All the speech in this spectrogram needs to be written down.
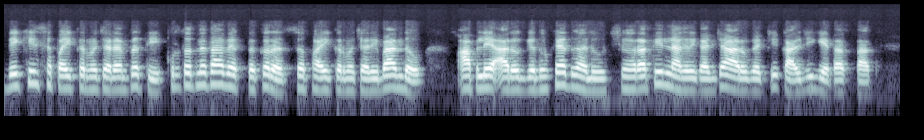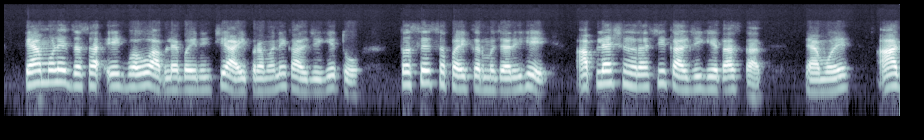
देखील सफाई कर्मचाऱ्यांप्रती कृतज्ञता व्यक्त करत सफाई कर्मचारी बांधव आपले आरोग्य धोक्यात घालून शहरातील नागरिकांच्या आरोग्याची काळजी घेत असतात. त्यामुळे जसा एक भाऊ आपल्या बहिणीची आईप्रमाणे काळजी घेतो तसेच सफाई कर्मचारी हे आपल्या शहराची काळजी घेत असतात. त्यामुळे आज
